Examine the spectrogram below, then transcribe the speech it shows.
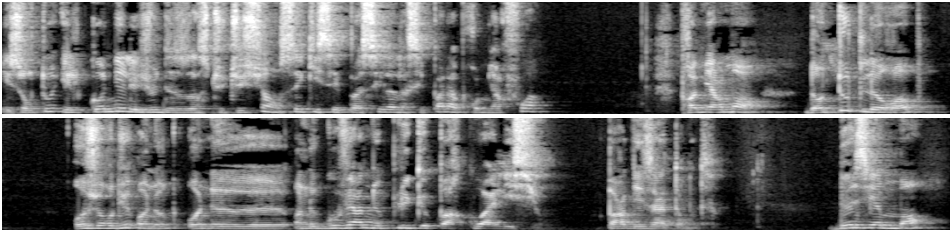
Et surtout, il connaît les jeux des institutions. Ce qui s'est passé là, là ce n'est pas la première fois. Premièrement, dans toute l'Europe, aujourd'hui, on ne, on ne gouverne plus que par coalition, par des attentes. Deuxièmement,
